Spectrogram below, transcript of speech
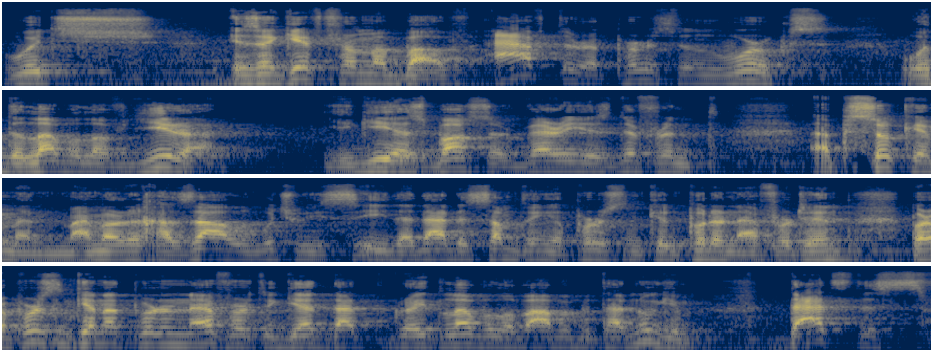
which is a gift from above. After a person works with the level of Yira, Yigias Basar, various different uh, psukim and Maimar Chazal, in which we see that that is something a person can put an effort in, but a person cannot put an effort to get that great level of Abba B'tanugim. That's this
